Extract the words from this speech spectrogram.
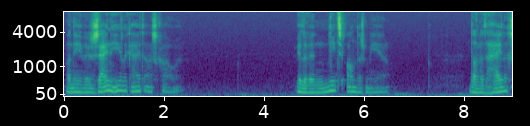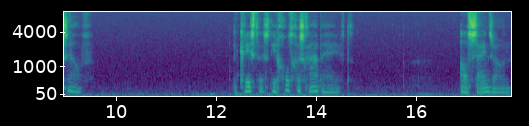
Wanneer we Zijn heerlijkheid aanschouwen, willen we niets anders meer dan het heilig zelf. De Christus die God geschapen heeft als zijn zoon.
